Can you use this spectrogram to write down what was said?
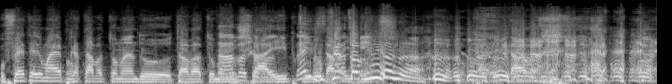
O Fetter uma época tava tomando, tava tomando Tava um chá tomando- aí, porque Nem ele tava imenso. Fetamina! Ele tava-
